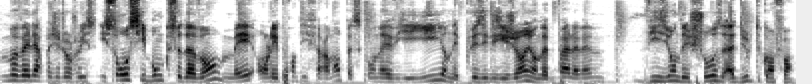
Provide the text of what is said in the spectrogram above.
mauvais les RPG d'aujourd'hui. Ils sont aussi bons que ceux d'avant, mais on les prend différemment parce qu'on a vieilli, on est plus exigeant et on n'a pas la même vision des choses adulte qu'enfant.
